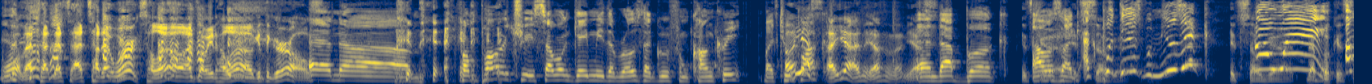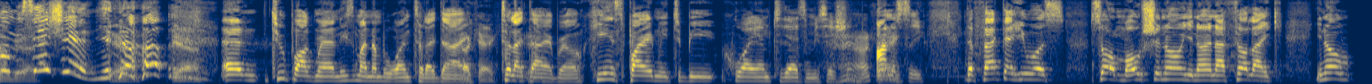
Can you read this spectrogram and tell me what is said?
Well, that's how, that's that's how that works. Hello, that's I mean, hello, get the girls. And um, from poetry, someone gave me The Rose That Grew from Concrete by oh Tupac. yes, uh, yeah, I that. Yes, And that book, It's I was like, It's I could put good. this with music. It's so no good. way. That book is I'm so a musician, you Yeah. know. Yeah. And Tupac, man, he's my number one till I die. Okay. Till I Okay. die, bro. He inspired me to be who I am today as a musician. Ah, okay. Honestly, the fact that he was so emotional, you know, and I felt like, you know.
